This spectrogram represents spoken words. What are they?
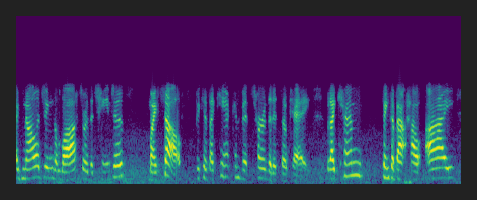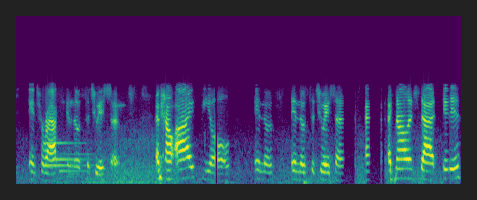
acknowledging the loss or the changes myself because I can't convince her that it's okay. But I can think about how I interact in those situations and how I feel in those in those situations. And acknowledge that it is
